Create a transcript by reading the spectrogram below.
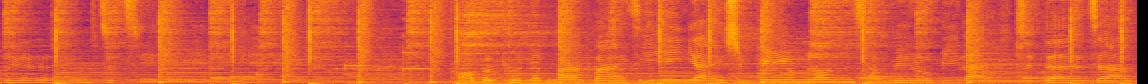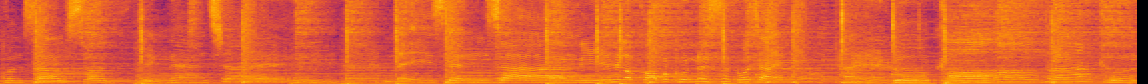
เหมือนทุกทีขอบพระคุณนั้นมากมายที่ยิ่งใหญ่ฉันเปี่ยมล้นทำให้รู้มีแรงจะเดินจากความสับสนอย่างแน่ใจ ในเส้นทางนี้ให้เราขอบพระคุณด้วยสุดหัวใจให้รู้ขอบพระคุณ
